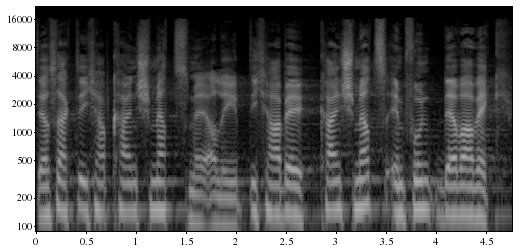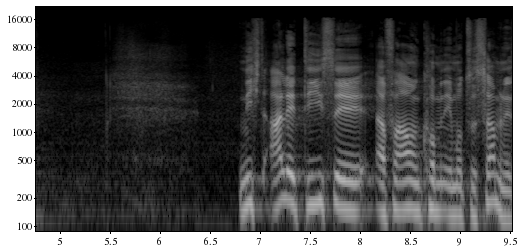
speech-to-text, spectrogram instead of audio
der sagte, ich habe keinen Schmerz mehr erlebt, ich habe keinen Schmerz empfunden, der war weg. Nicht alle diese Erfahrungen kommen immer zusammen.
